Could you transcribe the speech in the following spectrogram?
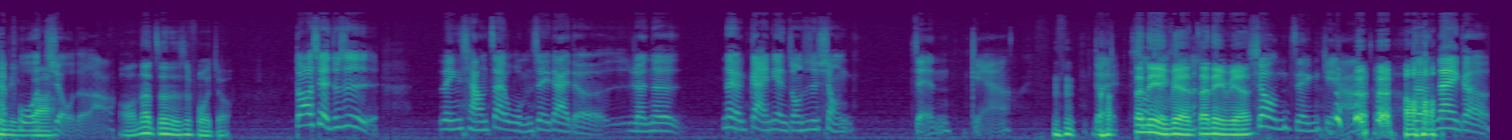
零零八，还颇久的啦。哦，那真的是颇久。对，而且就是林强在我们这一代的人的那个概念中，就是胸肩胛，对，在那一遍，再念一遍，胸肩胛的那个。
